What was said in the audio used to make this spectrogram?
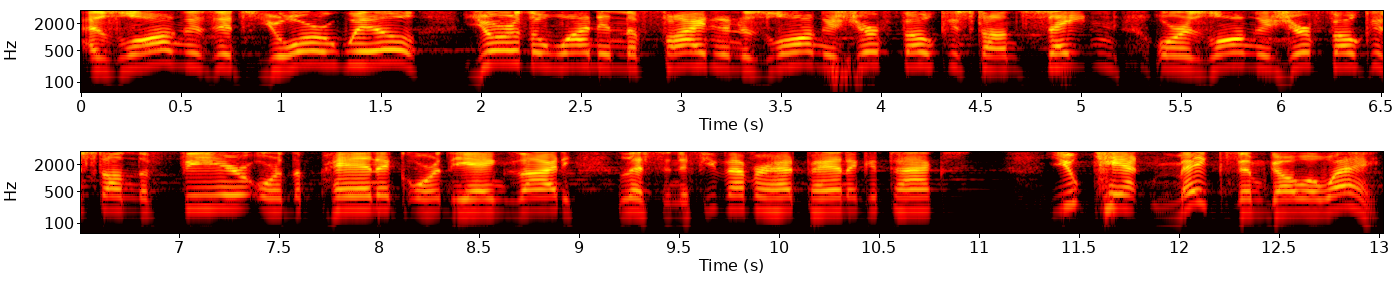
As long as it's your will, you're the one in the fight. And as long as you're focused on Satan, or as long as you're focused on the fear or the panic or the anxiety, listen, if you've ever had panic attacks, you can't make them go away.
